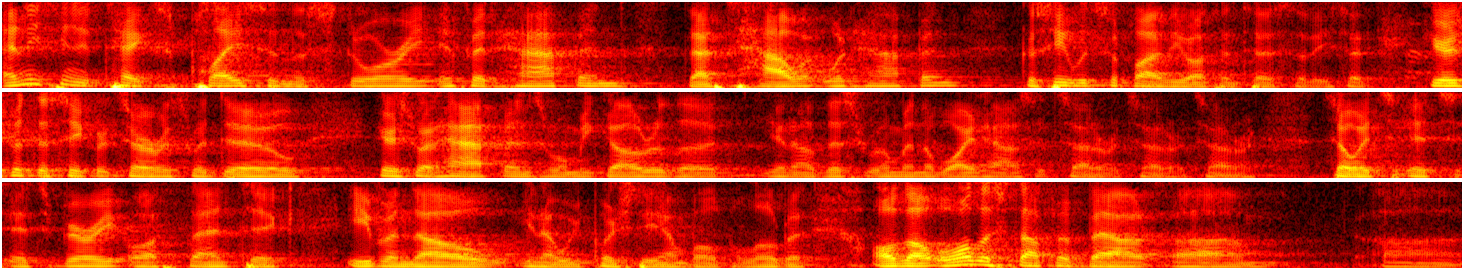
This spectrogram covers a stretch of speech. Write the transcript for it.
anything that takes place in the story, if it happened, that's how it would happen. Because he would supply the authenticity. He said, "Here's what the Secret Service would do. Here's what happens when we go to the, you know, this room in the White House, et cetera, et cetera, et cetera." So it's it's it's very authentic, even though you know we push the envelope a little bit. Although all the stuff about um, uh,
